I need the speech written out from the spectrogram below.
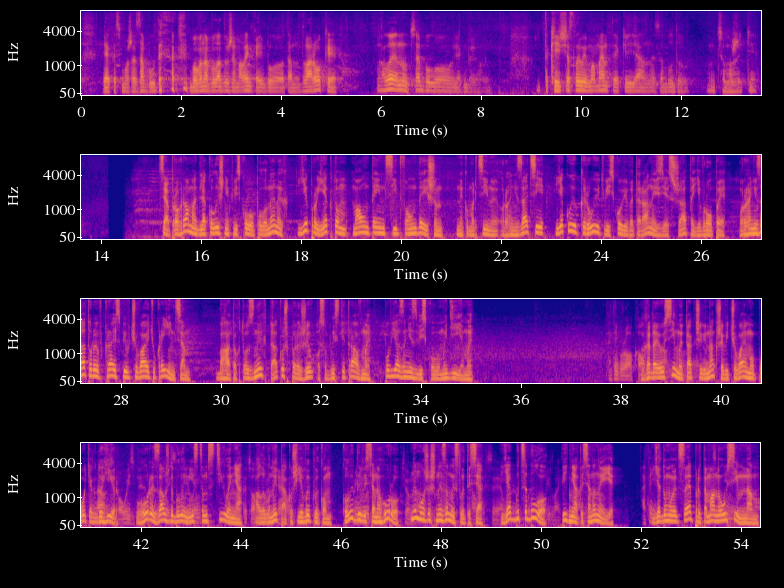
якось може забуде, бо вона була дуже маленька, їй було там два роки. Але ну, це було якби такий щасливий момент, який я не забуду в цьому житті. Ця програма для колишніх військовополонених є проєктом Mountain Seed Foundation, некомерційної організації, якою керують військові ветерани зі США та Європи. Організатори вкрай співчувають українцям. Багато хто з них також пережив особисті травми, пов'язані з військовими діями. Гадаю, усі ми так чи інакше відчуваємо потяг до гір. Гори завжди були місцем зцілення, але вони також є викликом. Коли дивишся на гору, не можеш не замислитися, як би це було піднятися на неї. Я думаю, це притаманно усім нам.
